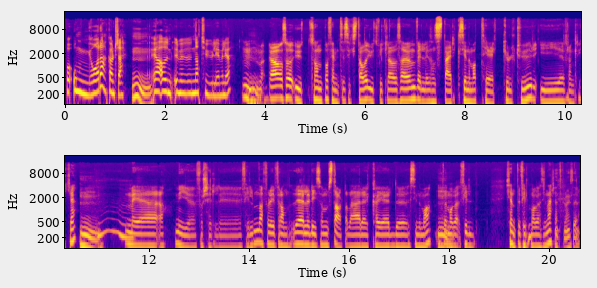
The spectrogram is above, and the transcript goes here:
på unge år, da, kanskje. Mm. Ja, naturlige miljø. Mm. Ja, og så ut, sånn På 50-60-tallet utvikla det seg jo en veldig sånn sterk cinematekkultur i Frankrike. Mm. Med ja, mye forskjellig film. da Fordi Fran eller De som starta det her, Cahiers de Cinema, Mm. det maga fil kjente filmmagasinet, Kjente filmmagasinet.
